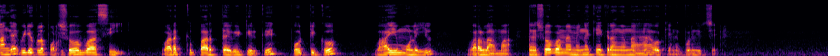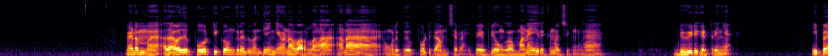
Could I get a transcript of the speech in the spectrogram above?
வாங்க வீடியோக்குள்ளே போகலாம் ஷோபா சி வடக்கு பார்த்த வீட்டிற்கு போர்டிகோ வாயு மூலையில் வரலாமா ஷோபா மேம் என்ன கேட்குறாங்கன்னா ஓகே எனக்கு புரிஞ்சிருச்சு. மேடம் அதாவது போர்ட்டிகோங்கிறது வந்து எங்கே வேணால் வரலாம். ஆனால் உங்களுக்கு போட்டு காமிச்சிடுறேன் இப்போ இப்படி உங்கள் மனை இருக்குதுன்னு வச்சுக்கோங்களேன். இப்படி வீடு கட்டுறீங்க. இப்போ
